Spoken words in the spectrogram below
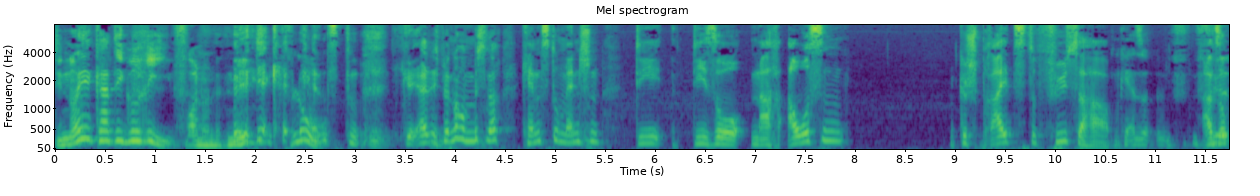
die neue Kategorie von und mit Ja, Flo? Kennst du, ich bin noch ein bisschen noch, kennst du Menschen, die, die so nach außen gespreizte Füße haben? Okay, also f- für, Also,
